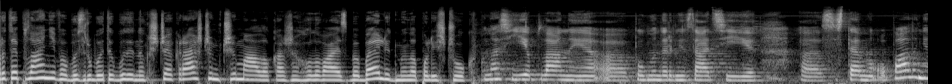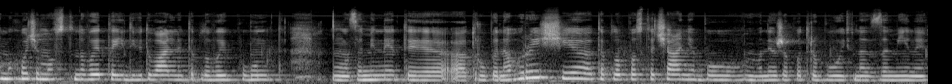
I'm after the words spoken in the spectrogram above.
Проте планів, аби зробити будинок ще кращим, чимало, каже голова СББ Людмила Поліщук. У нас є плани е, по модернізації е, системи опалення. Ми хочемо встановити індивідуальний тепловий пункт, замінити е, труби на горищі теплопостачання, бо вони вже потребують в нас заміни.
